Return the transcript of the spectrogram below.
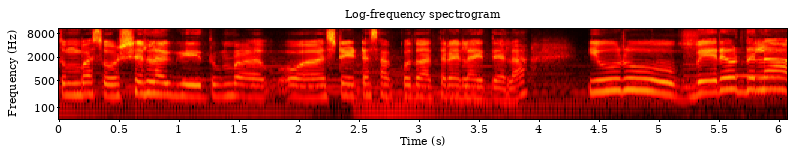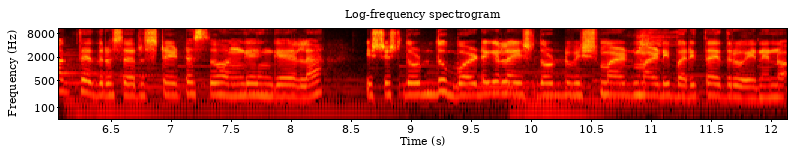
ತುಂಬಾ ಸೋಷಿಯಲ್ ಆಗಿ ತುಂಬಾ ಸ್ಟೇಟಸ್ ಹಾಕೋದು ಆ ಥರ ಎಲ್ಲ ಇದೆಯಲ್ಲ ಇವರು ಬೇರೆಯವ್ರದ್ದೆಲ್ಲ ಹಾಕ್ತಾ ಇದ್ರು ಸರ್ ಸ್ಟೇಟಸ್ಸು ಹಂಗೆ ಹಿಂಗೆ ಎಲ್ಲ. ಇಷ್ಟಿಷ್ಟು ದೊಡ್ಡದು ಬರ್ಡೇಗೆಲ್ಲ ಇಷ್ಟು ದೊಡ್ಡ ವಿಶ್ ಮಾಡಿ ಮಾಡಿ ಬರಿತಾ ಇದ್ರು ಏನೇನೋ.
